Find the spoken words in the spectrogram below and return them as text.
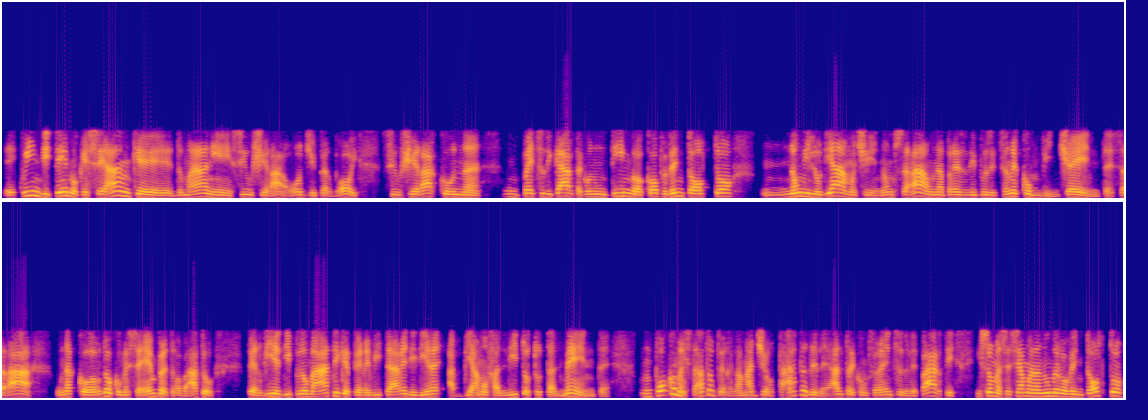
E quindi temo che se anche domani si uscirà, oggi per voi, si uscirà con un pezzo di carta con un timbro COP28, mm, non illudiamoci, non sarà una presa di posizione convincente, sarà un accordo come sempre trovato per vie diplomatiche per evitare di dire abbiamo fallito totalmente, un po' come è stato per la maggior parte delle altre conferenze delle parti. Insomma, se siamo alla numero 28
